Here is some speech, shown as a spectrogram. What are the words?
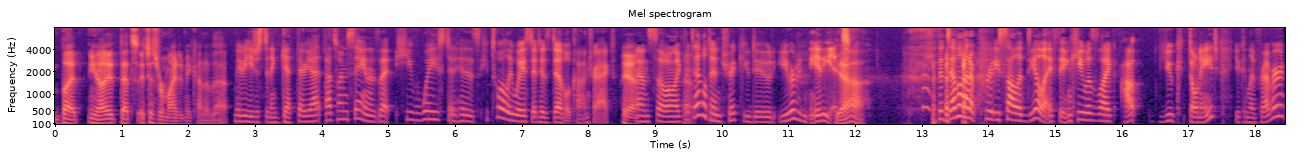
but you know, it, that's it. Just reminded me kind of that. Maybe he just didn't get there yet. That's what I'm saying is that he wasted his, he totally wasted his devil contract. Yeah. And so, like, the Yeah. devil didn't trick you, dude. You're an idiot. Yeah. the devil had a pretty solid deal, I think. He was like, I'll, you don't age, you can live forever.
